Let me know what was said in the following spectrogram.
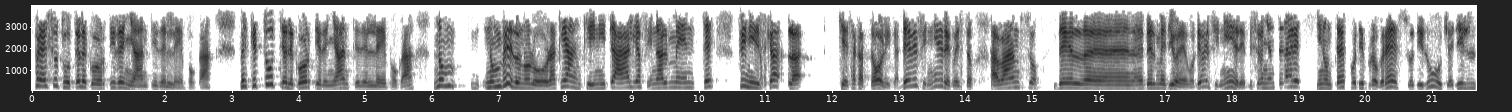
presso tutte le corti regnanti dell'epoca, perché tutte le corti regnanti dell'epoca non, non vedono l'ora che anche in Italia finalmente finisca la Chiesa Cattolica, deve finire questo avanzo del, eh, del, Medioevo, deve finire, bisogna entrare in un tempo di progresso, di luce, di,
